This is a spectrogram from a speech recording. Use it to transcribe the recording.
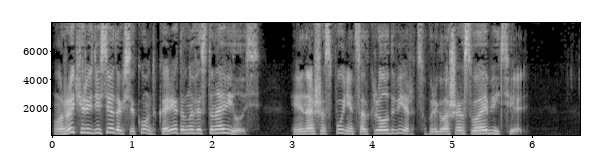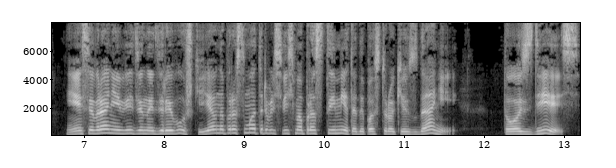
Уже через десяток секунд карета вновь остановилась, и наша спутница открыла дверцу, приглашая в свой обитель. Если в ранее виденной деревушке явно просматривались весьма простые методы постройки зданий, то здесь...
